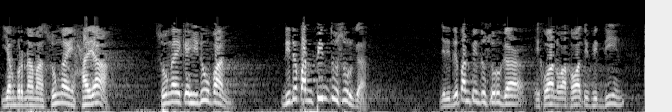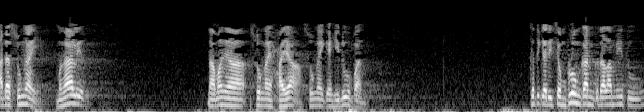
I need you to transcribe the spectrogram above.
yang bernama Sungai Haya, sungai kehidupan di depan pintu surga. Jadi di depan pintu surga, ikhwan wa akhwati fid din, ada sungai mengalir. Namanya Sungai Haya, sungai kehidupan ketika dicemplungkan ke dalam itu,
